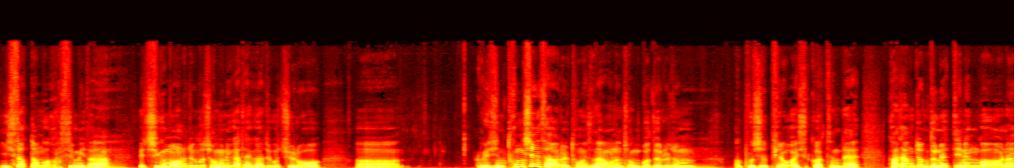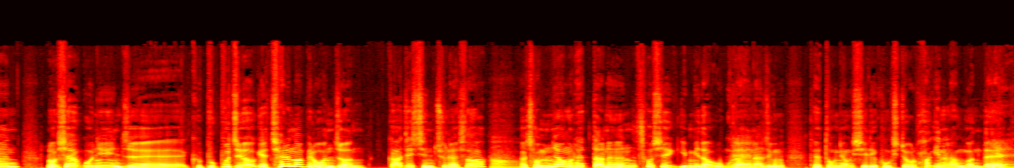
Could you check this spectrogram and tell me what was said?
있었던 것 같습니다. 네. 지금은 어느 정도 정리가 돼가지고 주로 어 외신 통신사를 통해서 나오는 정보들을 좀 음. 보실 필요가 있을 것 같은데 가장 좀 눈에 띄는 거는 러시아군이 이제 그 북부 지역의 체르노빌 원전 까지 진출해서 어. 점령을 했다는 소식입니다. 우크라이나 네. 지금 대통령실이 공식적으로 확인을 한 건데 네.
